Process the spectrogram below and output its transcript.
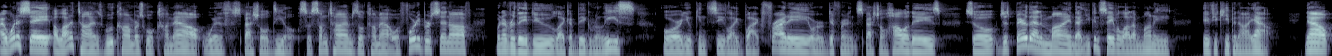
I want to say a lot of times WooCommerce will come out with special deals. So sometimes they'll come out with 40% off whenever they do like a big release, or you can see like Black Friday or different special holidays. So just bear that in mind that you can save a lot of money if you keep an eye out. Now,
